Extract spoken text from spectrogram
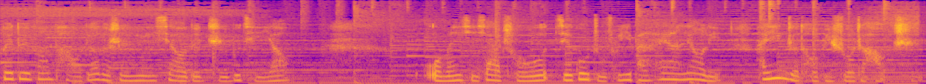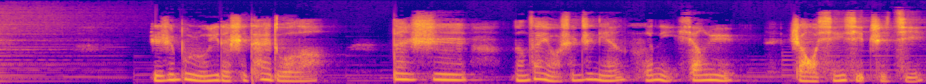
被对方跑调的声音笑得直不起腰。我们一起下厨，结果煮出一盘黑暗料理，还硬着头皮说着好吃。人生不如意的事太多了，但是能在有生之年和你相遇，让我欣喜至极。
